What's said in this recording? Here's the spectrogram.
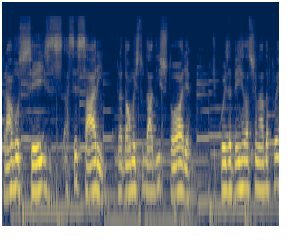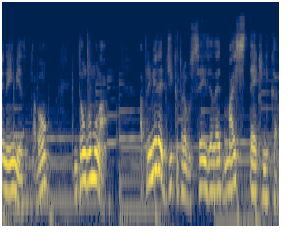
para vocês acessarem para dar uma estudada em história, de coisa bem relacionada para o Enem mesmo, tá bom? Então vamos lá. A primeira dica para vocês ela é mais técnica.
